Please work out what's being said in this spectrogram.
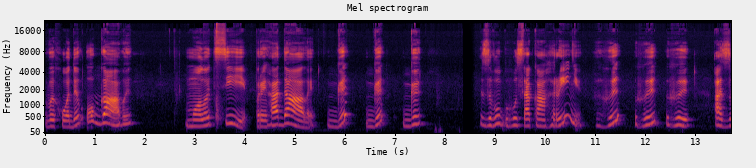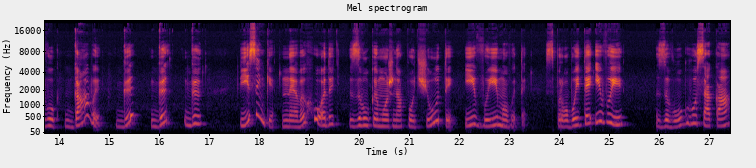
виходив у гави? Молодці, пригадали г, г, г. Звук гусака Грині г, г, г, а звук гави г, г, г. Пісеньки не виходить. Звуки можна почути і вимовити. Спробуйте і ви. Звук гусака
